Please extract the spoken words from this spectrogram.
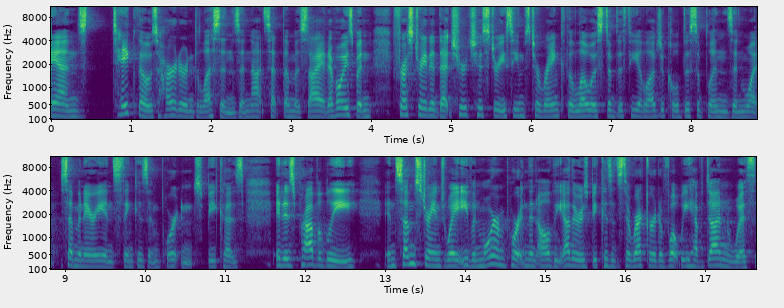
and take those hard earned lessons and not set them aside. I've always been frustrated that church history seems to rank the lowest of the theological disciplines and what seminarians think is important because it is probably, in some strange way, even more important than all the others because it's the record of what we have done with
